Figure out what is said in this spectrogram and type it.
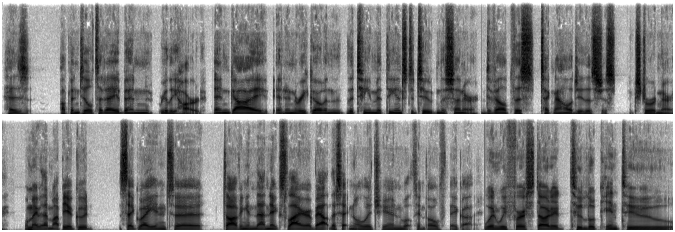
has up until today been really hard. And Guy and Enrico and the team at the Institute and the center developed this technology that's just extraordinary. Well, maybe that might be a good segue into diving in that next layer about the technology and what's involved there, guy. When we first started to look into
